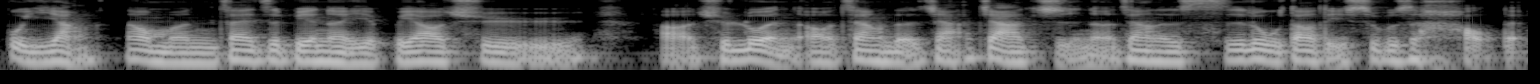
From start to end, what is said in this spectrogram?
不一样。那我们在这边呢，也不要去啊去论哦这样的价价值呢，这样的思路到底是不是好的。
